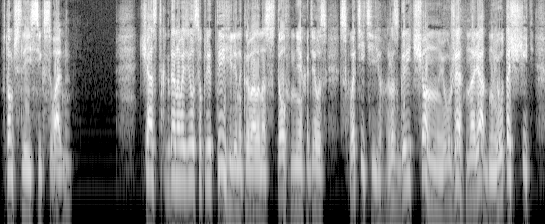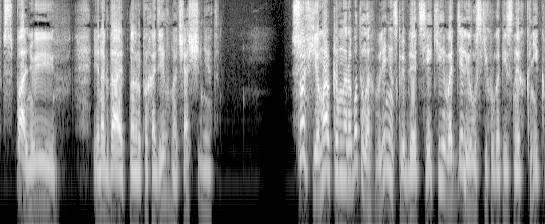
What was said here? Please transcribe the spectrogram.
в том числе и сексуальную. Часто, когда она возилась у плиты или накрывала на стол, мне хотелось схватить ее, разгоряченную, уже нарядную, утащить в спальню, и иногда этот номер проходил, но чаще нет. Софья Марковна работала в Ленинской библиотеке в отделе русских рукописных книг,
